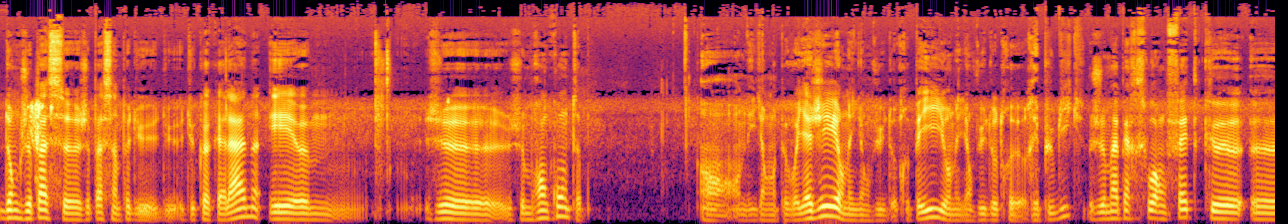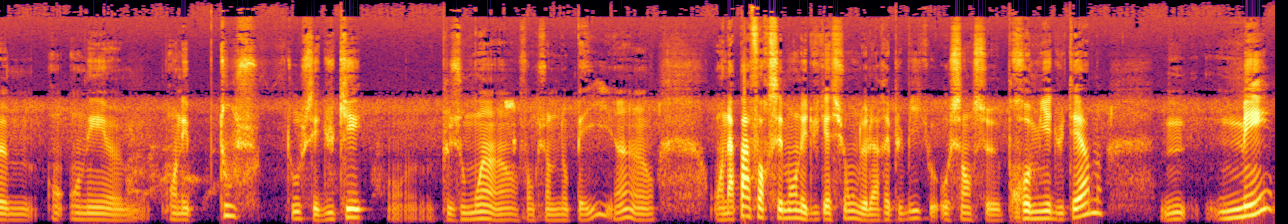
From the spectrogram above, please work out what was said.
donc je passe, euh, je passe un peu du, du, coq à l'âne et euh, je, je me rends compte, en, ayant un peu voyagé, en ayant vu d'autres pays, en ayant vu d'autres républiques, je m'aperçois en fait que euh, on, est, on est tous, tous éduqués, plus ou moins hein, en fonction de nos pays. hein. N'a pas forcément l'éducation de la République au sens euh, premier du terme, mais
